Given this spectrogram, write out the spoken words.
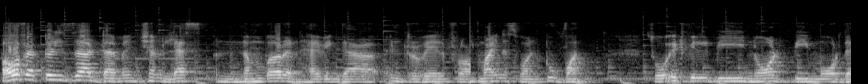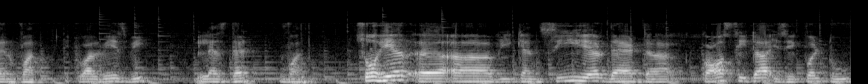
Power factor is a dimensionless number and having the interval from minus 1 to 1. So it will be not be more than 1. It will always be less than 1. So here uh, uh, we can see here that the cos theta is equal to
